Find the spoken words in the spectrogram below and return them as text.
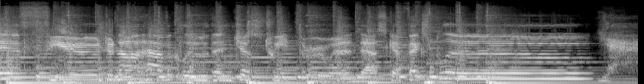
If you do not have a clue, then just tweet through and ask FX Blue. Yeah.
